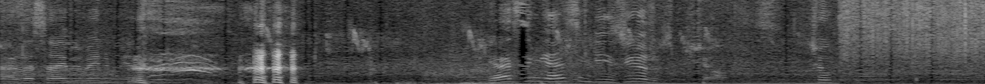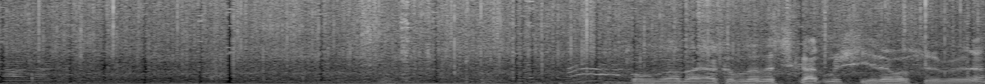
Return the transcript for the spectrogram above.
Tarla sahibi benim ya. Gelsin gelsin geziyoruz bir şey olmaz. Çok Tolga abi ayakkabıları da çıkartmış yere basıyor böyle.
